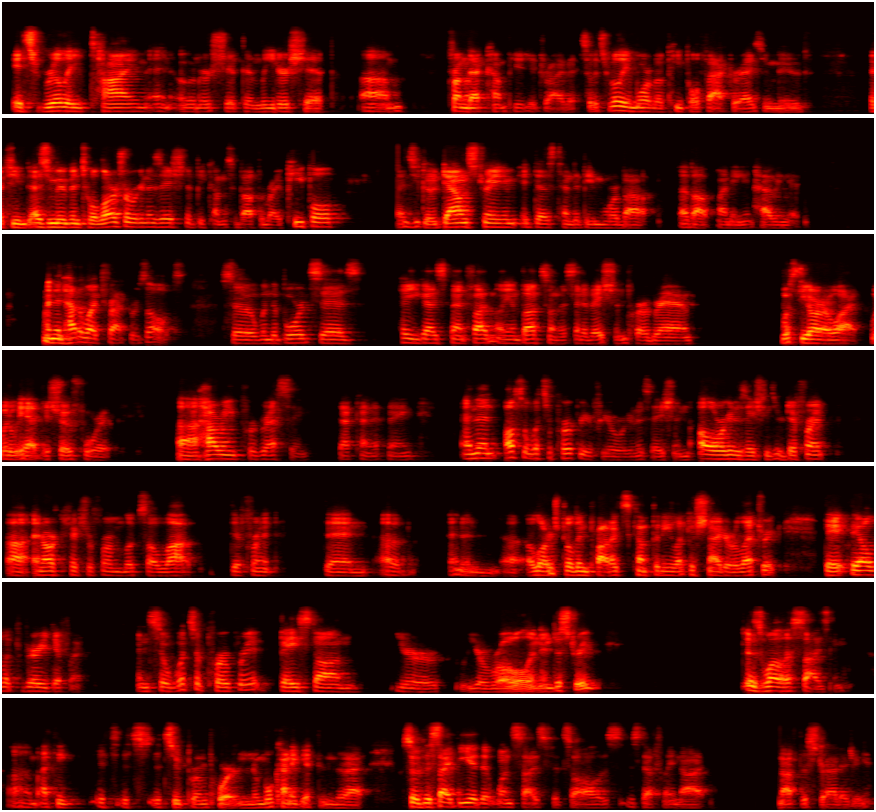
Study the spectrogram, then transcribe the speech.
It's really time and ownership and leadership um, from that company to drive it. So it's really more of a people factor as you move. If you as you move into a larger organization, it becomes about the right people. As you go downstream, it does tend to be more about about money and having it. And then how do I track results? So when the board says, "Hey, you guys spent five million bucks on this innovation program," what's the ROI? What do we have to show for it? Uh, how are you progressing? That kind of thing. And then also, what's appropriate for your organization? All organizations are different. Uh, an architecture firm looks a lot different than a, an, a large building products company like a Schneider Electric. They, they all look very different. And so, what's appropriate based on your your role in industry, as well as sizing? Um, I think it's it's it's super important, and we'll kind of get into that. So this idea that one size fits all is is definitely not not the strategy.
